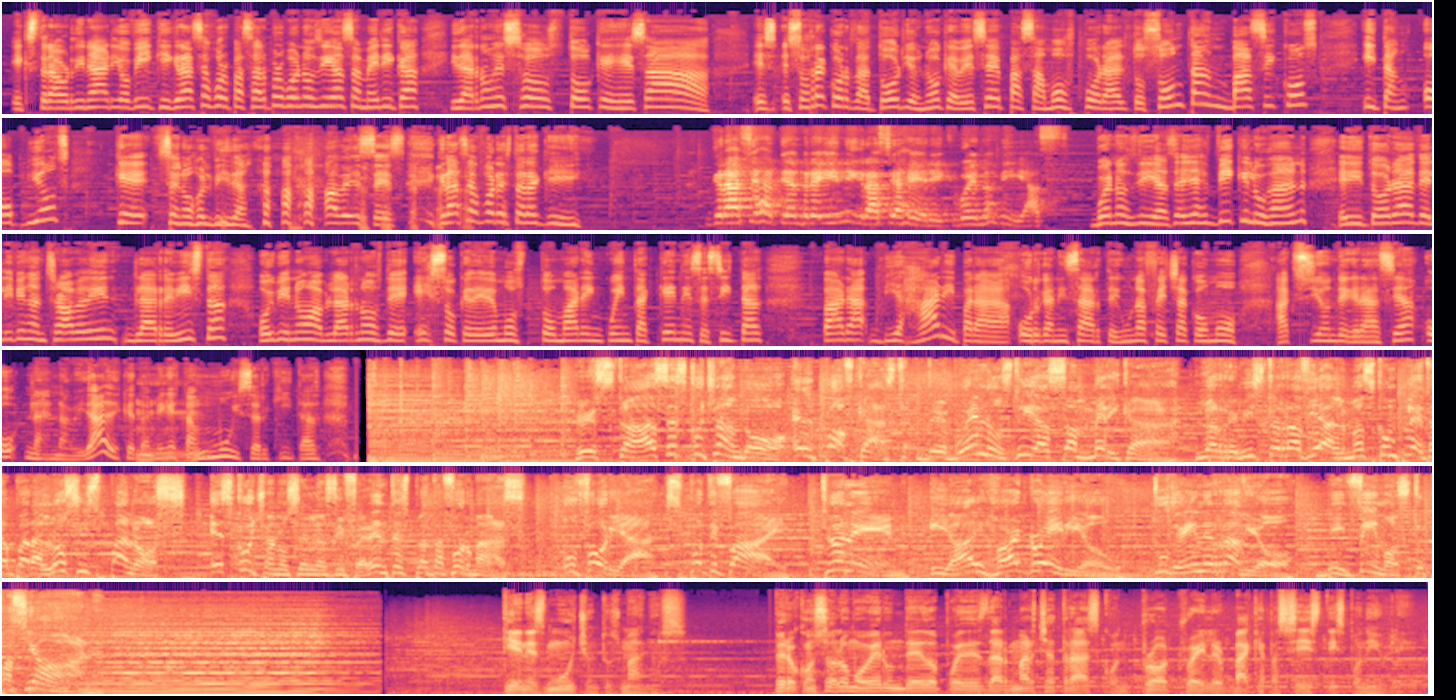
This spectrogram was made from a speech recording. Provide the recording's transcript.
Extraordinario, Vicky. Gracias por pasar por Buenos Días América y darnos esos toques, esa, esos recordatorios, ¿no? Que a veces pasamos por alto. Son tan básicos y tan obvios que se nos olvidan a veces. Gracias por estar aquí. Gracias a ti, Andreín, y gracias, Eric. Buenos días. Buenos días. Ella es Vicky Luján, editora de Living and Traveling, la revista. Hoy vino a hablarnos de eso que debemos tomar en cuenta, qué necesitas para viajar y para organizarte en una fecha como Acción de Gracia o las Navidades, que también están muy cerquitas. Estás escuchando el podcast de Buenos Días América, la revista radial más completa para los hispanos. Escúchanos en las diferentes plataformas: Euforia, Spotify, TuneIn y iHeartRadio. Tu DN Radio. Vivimos tu pasión. Tienes mucho en tus manos, pero con solo mover un dedo puedes dar marcha atrás con Pro Trailer Backup Assist disponible.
